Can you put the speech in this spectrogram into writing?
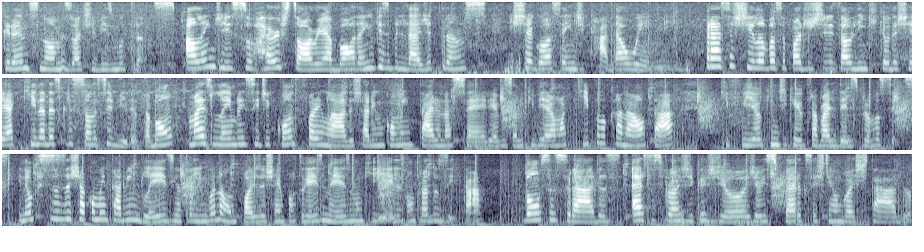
grandes nomes do ativismo trans. Além disso, Her Story aborda a invisibilidade trans e chegou a ser indicada ao Emmy. Para assisti-la, você pode utilizar o link que eu deixei aqui na descrição desse vídeo, tá bom? Mas lembrem-se de quando forem lá, deixarem um comentário na série, avisando que vieram aqui pelo canal, tá? Que fui eu que indiquei o trabalho deles pra vocês. E não precisa deixar comentário em inglês, em outra língua não, pode deixar em português mesmo, que eles vão traduzir, tá? Bom, censuradas, essas foram as dicas de hoje, eu espero que vocês tenham gostado.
